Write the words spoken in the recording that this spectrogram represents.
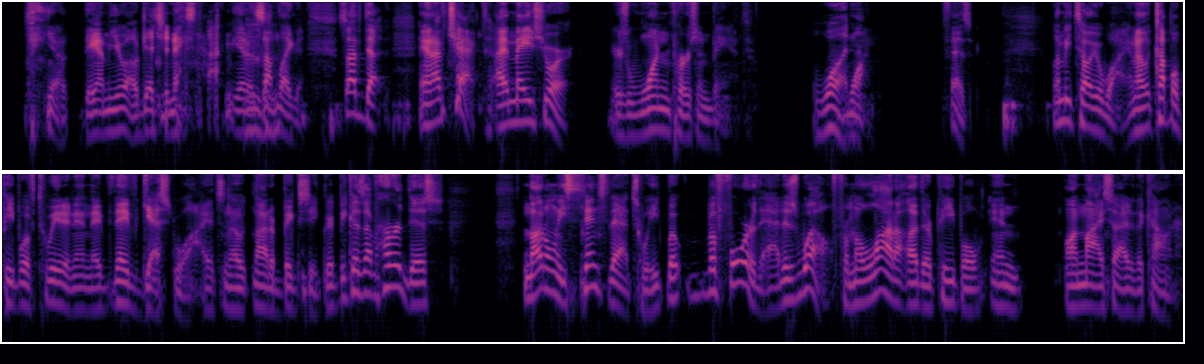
you know, damn you, I'll get you next time. You know, something mm-hmm. like that. So I've done, and I've checked. I made sure there's one person banned. One. One. Fezzik. Let me tell you why. And a couple people have tweeted and they've they've guessed why. It's no not a big secret because I've heard this not only since that tweet, but before that as well from a lot of other people in on my side of the counter.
